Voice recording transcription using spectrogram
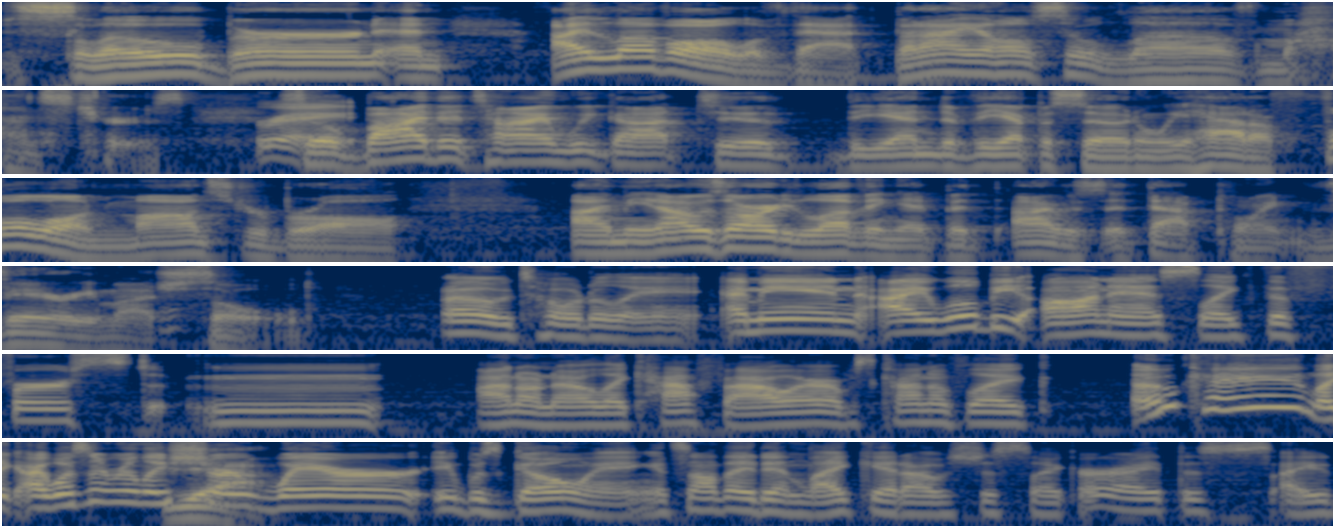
slow burn and I love all of that, but I also love monsters. So by the time we got to the end of the episode and we had a full-on monster brawl, I mean, I was already loving it, but I was at that point very much sold. Oh, totally. I mean, I will be honest, like the first, mm, I don't know, like half hour, I was kind of like, okay. Like I wasn't really Yeah. sure where it was going. It's not that I didn't like it. I was just like, all right, this, I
